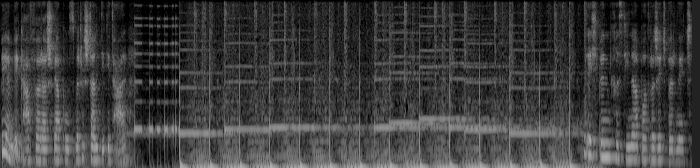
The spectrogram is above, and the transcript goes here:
BMWK-Förderschwerpunkts Mittelstand Digital. Ich bin Christina Podrosic-Bernic.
